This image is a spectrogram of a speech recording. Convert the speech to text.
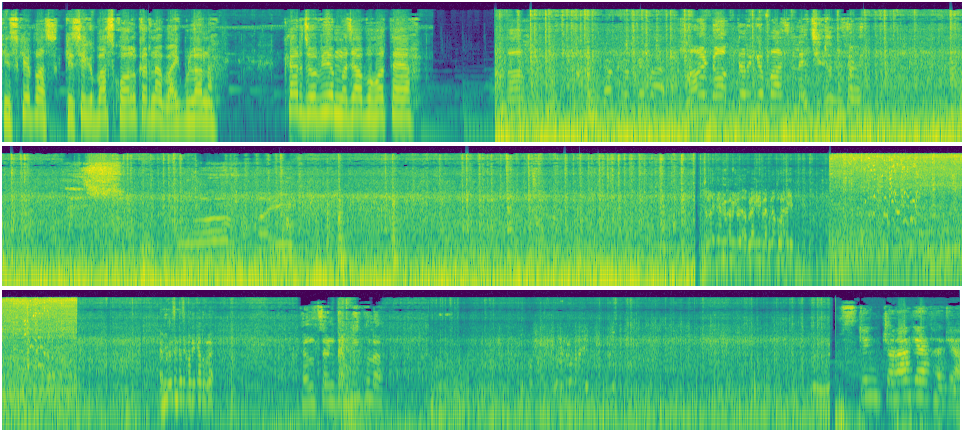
किसके पास किसी के पास कॉल करना बाइक बुलाना? खैर जो भी है मज़ा बहुत आया। हाँ हाँ डॉक्टर के पास ले चल रहा है। ओ भाई। हेल्थ सेंटर भी खुला। स्किन चला गया था क्या?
